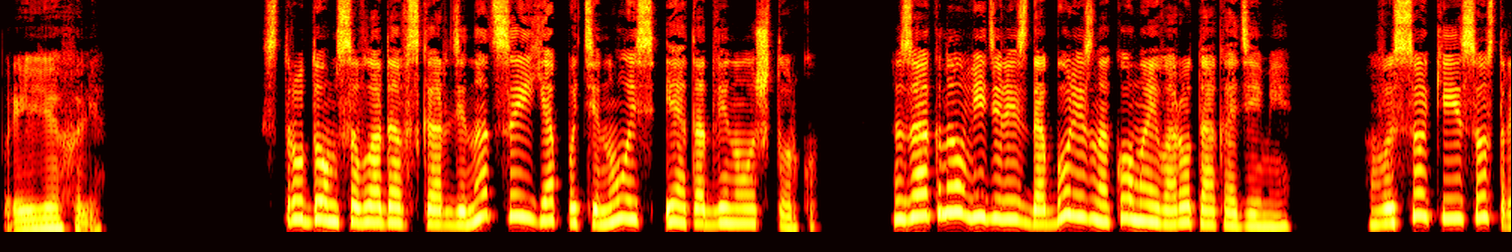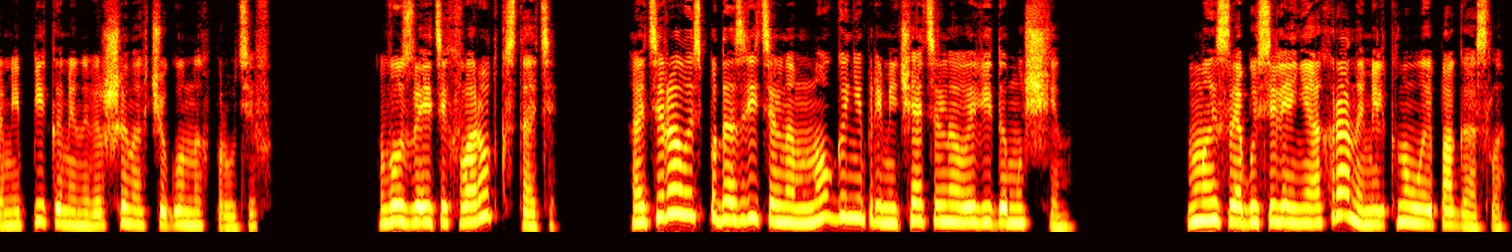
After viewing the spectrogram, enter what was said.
«Приехали». С трудом совладав с координацией, я потянулась и отодвинула шторку. За окном виделись до боли знакомые ворота Академии. Высокие, с острыми пиками на вершинах чугунных прутьев. Возле этих ворот, кстати, отиралось подозрительно много непримечательного вида мужчин. Мысль об усилении охраны мелькнула и погасла.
